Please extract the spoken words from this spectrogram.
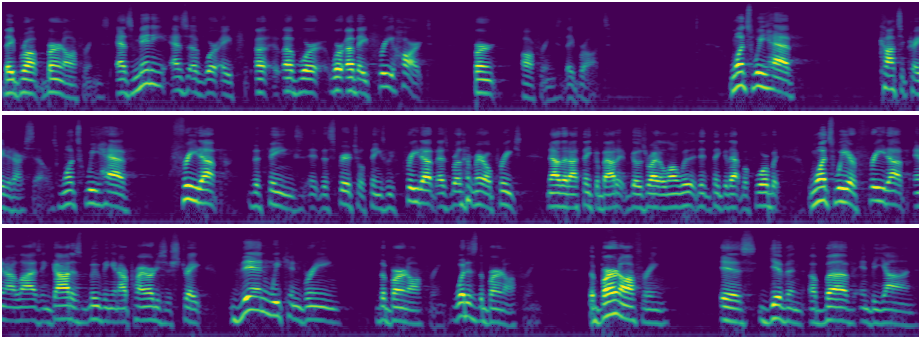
they brought burnt offerings. As many as of were, a, uh, of were, were of a free heart, burnt offerings they brought. Once we have consecrated ourselves, once we have freed up the things, eh, the spiritual things. We've freed up, as Brother Merrill preached. Now that I think about it, it goes right along with it. Didn't think of that before. But once we are freed up in our lives and God is moving and our priorities are straight, then we can bring the burnt offering. What is the burnt offering? The burnt offering is given above and beyond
